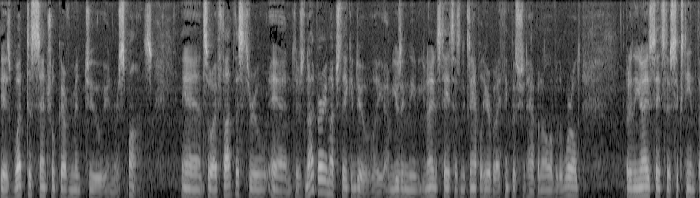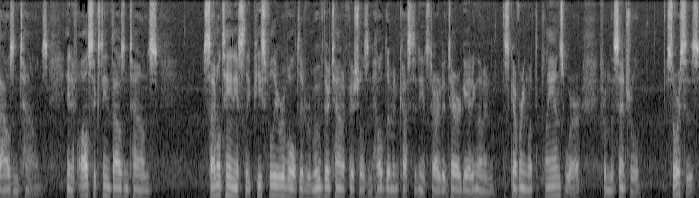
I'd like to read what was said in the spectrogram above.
is what does central government do in response and so I've thought this through, and there's not very much they can do. Like I'm using the United States as an example here, but I think this should happen all over the world. But in the United States, there's 16,000 towns. And if all 16,000 towns simultaneously peacefully revolted, removed their town officials, and held them in custody and started interrogating them and discovering what the plans were from the central sources,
